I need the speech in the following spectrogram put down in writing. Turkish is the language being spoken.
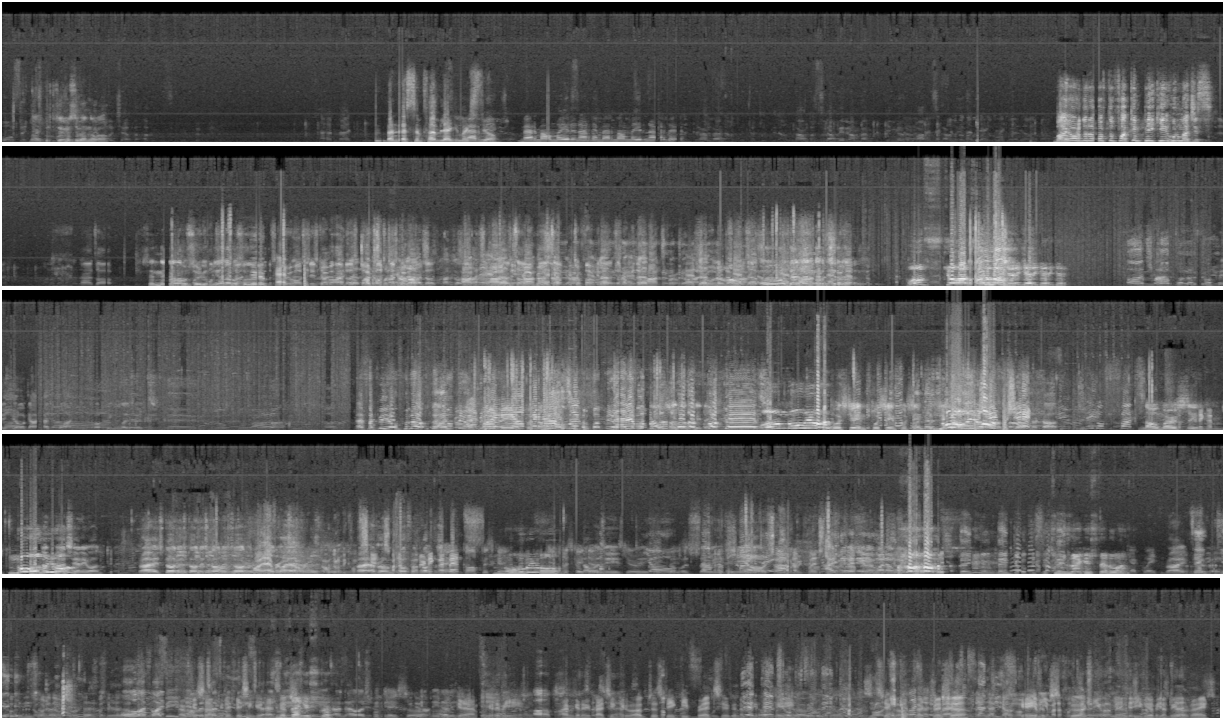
18 Belki numara istemesi bende var. Ben de sizin family'e girmek Mermi, istiyorum. mermi alma yeri nerede? Mermi alma yeri nerede? Tamam ben. Tamam dur silah veriyorum ben. Bilmiyorum var mı silah? By order of the fucking Peaky Hurmacız. Sen ne adamı söylüyorsun? Niye adamı söylüyorsun? hostages go behind us. Five hostages go behind us. Hands up, hands up, hands up, Get your fucking hands up. Show me the hands, bro. Oluyor lan? Oo bendenler dışarıda. Oğlum sıkıyorlar sıkıyorlar geri geri geri geri. Aç kapı. What the fuck is your guys black? You fucking lizards. FIB open up! FIB open up! Motherfuckers! Oğlum ne oluyor? Push in, push in, push in, push Ne in. oluyor? I'm shocked, No mercy. No Don't mercy oluyor? anyone. Right, it's done, it's done, it's done, it's done. Alright, everyone, Fire. I'm gonna be Right, everyone go for confiscation. Confiscate. Ne oluyor? That was easy. That was so easy. Alright, so I'm gonna be placed in İçimizden geçtiler lan. Right, all FIB give the 1050s to İçimizden geçtiler. and LSPD. You do not need any. Okay, I'm gonna be I'm gonna be patching you up. Just take deep breaths. You're gonna be okay. Just check your blood pressure. Okay, looks good. You'll be, you'll be alright.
